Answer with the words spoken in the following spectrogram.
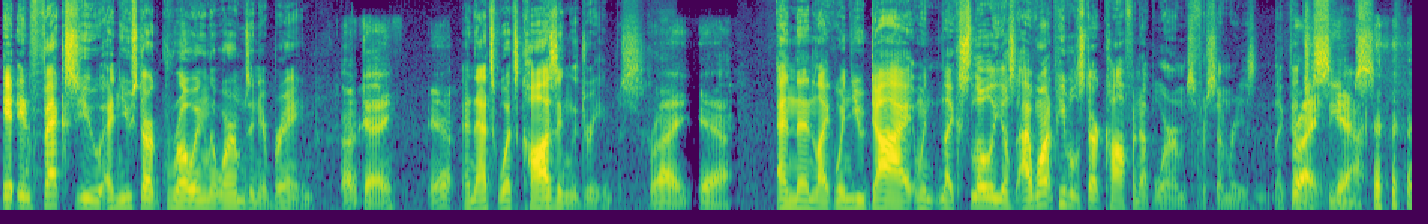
it infects you and you start growing the worms in your brain. Okay. Yeah. And that's what's causing the dreams. Right. Yeah. And then like when you die, when like slowly you'll I want people to start coughing up worms for some reason. Like that right. just seems yeah.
